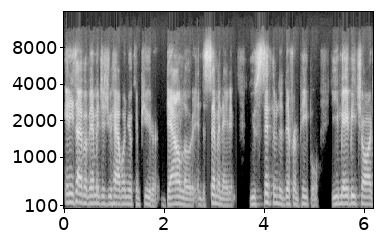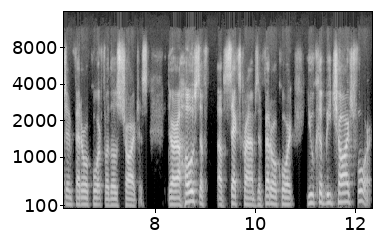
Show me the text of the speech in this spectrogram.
any type of images you have on your computer, download it and disseminate it. You sent them to different people. You may be charged in federal court for those charges. There are a host of, of sex crimes in federal court you could be charged for.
